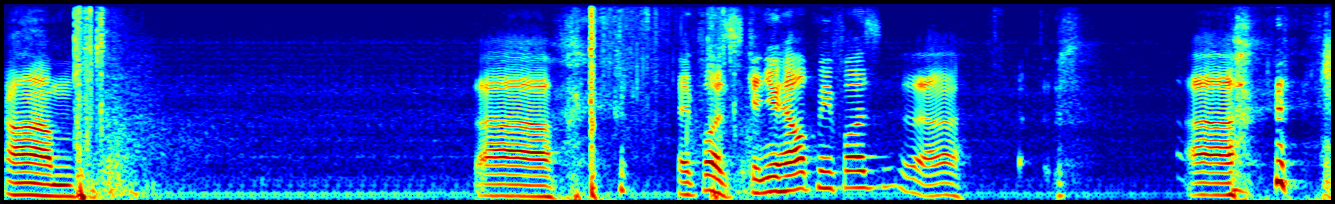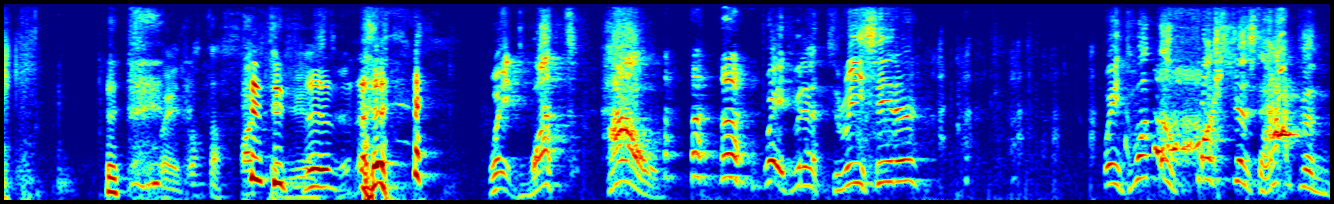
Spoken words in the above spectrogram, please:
Um. Uh. hey, Fuzz, can you help me, Fuzz? Uh. Uh. Wait, what the fuck did you just do? Wait, what? How? Wait, with a three-seater? Wait, what the fuck just happened?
